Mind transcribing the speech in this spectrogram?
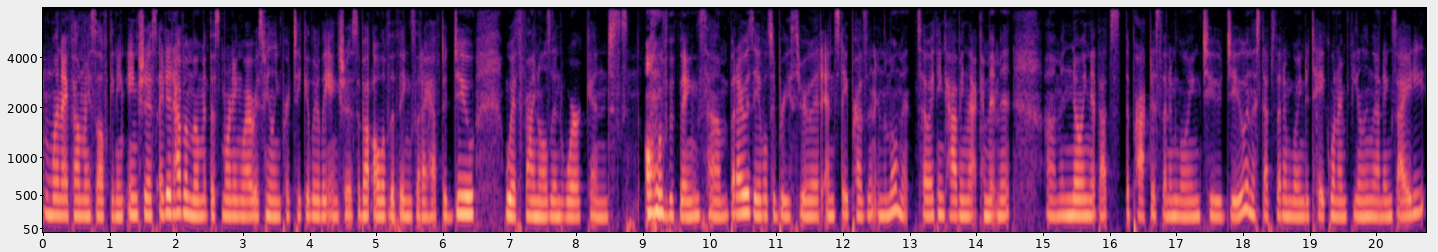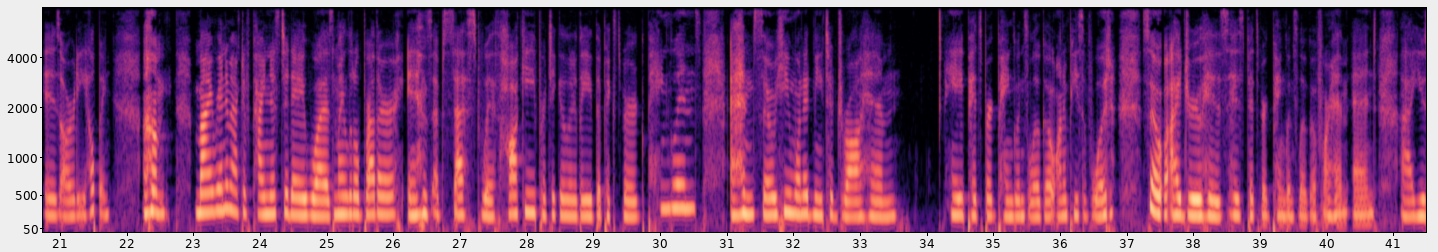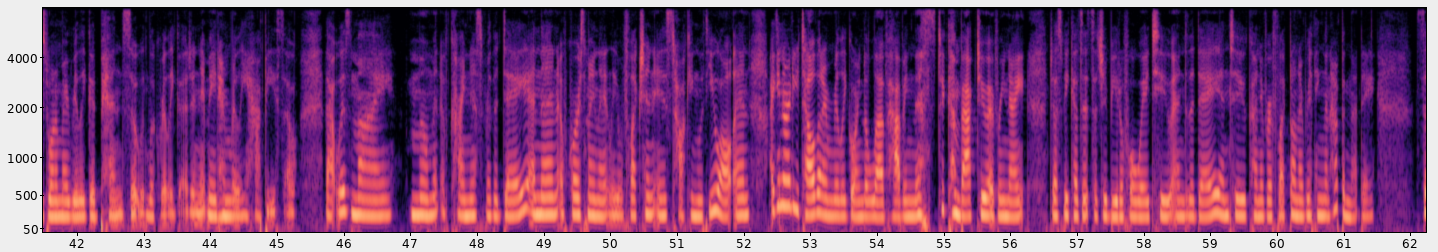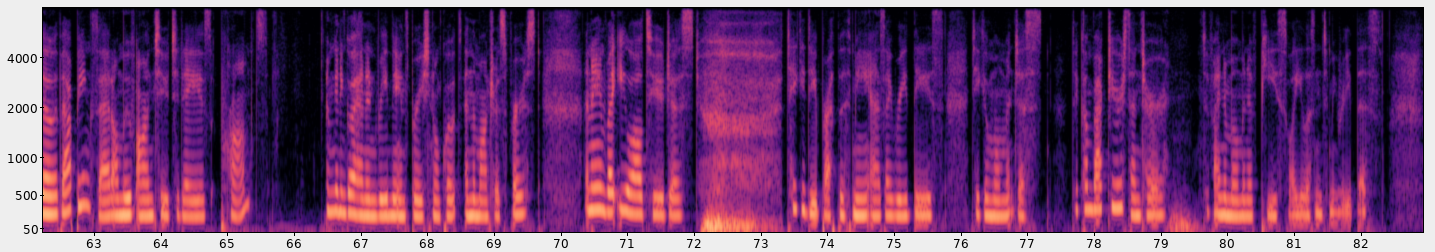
when I found myself getting anxious. I did have a moment this morning where I was feeling particularly anxious about all of the things that I have to do with finals and work and all of the things, um, but I was able to breathe through it and stay present in the moment. So I think having that commitment um, and knowing that that's the practice that I'm going to do and the steps that I'm going to take when I'm feeling that anxiety is already helping. Um, my random act of kindness today was my little brother is obsessed with hockey, particularly the Pittsburgh Penguins, and so he wanted me to draw him a Pittsburgh Penguins logo on a piece of wood. So I drew his his Pittsburgh Penguins logo for him and uh, used one of my really good pens so it would look really good and it made him really happy. So that was my moment of kindness for the day. And then, of course, my nightly reflection is talking with you all. And I can already tell that I'm really going to love having this to come back to every night just because it's such a beautiful way to end the day and to kind of reflect on everything that happened that day. So, that being said, I'll move on to today's prompts. I'm going to go ahead and read the inspirational quotes and the mantras first. And I invite you all to just take a deep breath with me as I read these. Take a moment just to come back to your center, to find a moment of peace while you listen to me read this.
